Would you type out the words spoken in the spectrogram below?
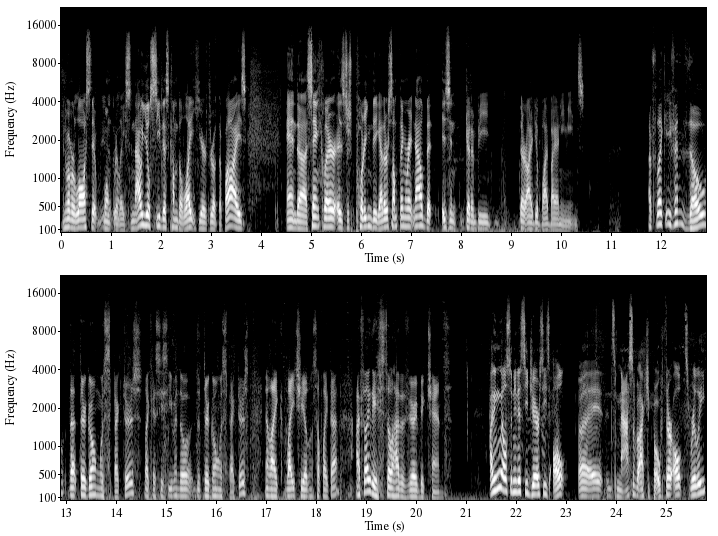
and whoever lost it won't really. So now you'll see this come to light here throughout the buys, and uh, St. Clair is just putting together something right now that isn't gonna be their ideal buy by any means. I feel like even though that they're going with specters, like SCC, even though that they're going with specters and like light shield and stuff like that, I feel like they still have a very big chance. I think we also need to see JRC's ult. Uh, it's massive. Actually, both their alts, really.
